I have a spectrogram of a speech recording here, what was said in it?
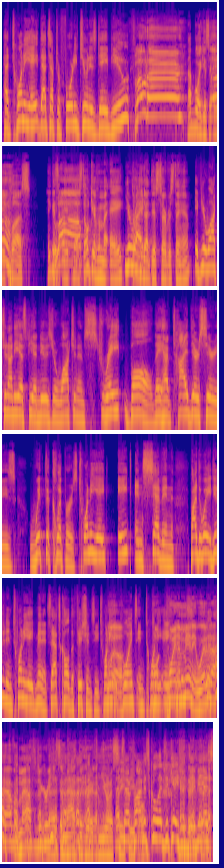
Had 28. That's after 42 in his debut. Floater. That boy gets an A plus. He gets an A plus. Don't give him an A. You're Don't right. do that disservice to him. If you're watching on ESPN News, you're watching him straight ball. They have tied their series with the Clippers 28 8 and 7. By the way, he did it in 28 minutes. That's called efficiency. 28 Well, points in 28 point, point a minutes. minute. What did I have? A math degree? That's a math degree from USC. That's that people. private school education, baby. SC.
